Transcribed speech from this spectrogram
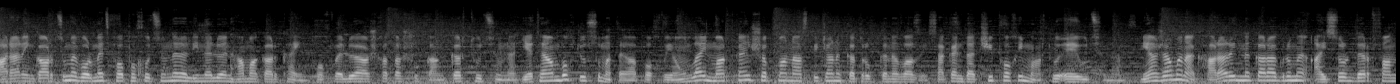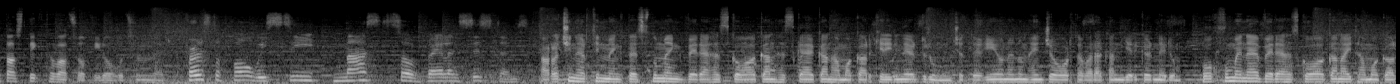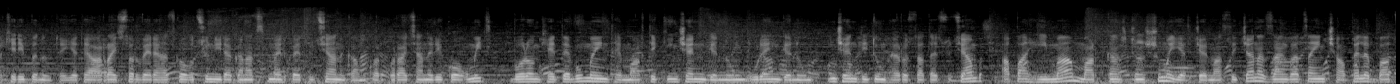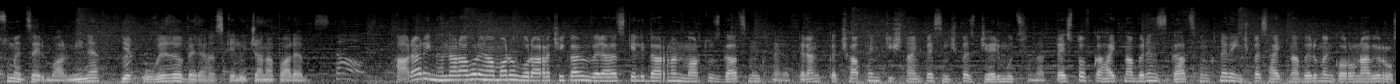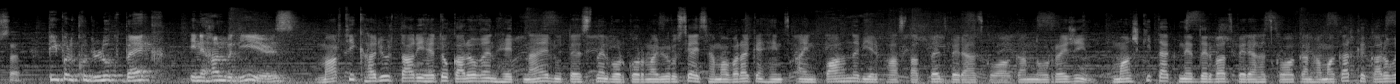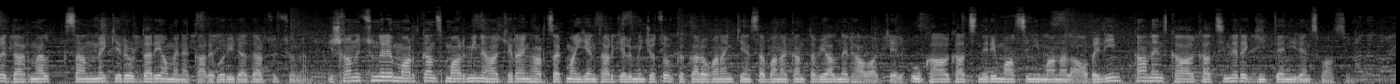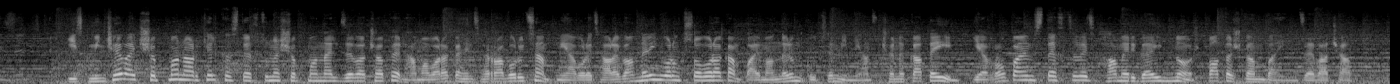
Հարարին կարծում է, որ մեծ փոփոխությունները լինելու են համակարգային, փոխվելու է աշխատաշուկան, կրթությունը։ Եթե ամբողջ ուսումը տեղափոխվի on-line, մարդկային շփման աստիճանը կտրուկ կնվազի, սակայն դա չի փոխի մարդու էությունը։ Միաժամանակ Հարարին նկարագրում է այսօր դեռ ֆանտաստիկ թվացող իրողություններ։ First of all, we see mass surveillance systems. Առաջին հերթին մենք տեսնում ենք վերահսկողական հսկայական համակարգերի ներդրում, ինչը տեղի ունենում հենց ժողովրդավարական երկրներում։ Փոխվում է նաև վերահսկողական այդ համակարգերի բնույթը, եթե առ այսօր վերահսկողություն իրականացվում էր պետության կամ կորպորացիաների կողմից, որոնք հետևում էին, թե մարդիկ ինչ են գնում, ուր են գնում, ինչ են դիտում հերոստատեսությամբ, ապա հիմա մարդկանց ճնշումը եւ ջերմաստիճանը զանգվածային չափելը բացում է ձեր մարմինը եւ ուղեղը վերահսկելու ճանապարհը։ Հարարին հնարավոր է համարում, որ առաջիկայում վերահսկելի դառնան մարդու զգացմունքները։ Դրանք կչափեն ճիշտ այնպես, ինչպես ջերմությունը։ Տեստով կհայտնաբերեն զգացմունքները, ինչպես հայտնաբերում են կորոնավիրուսը։ people could look back in a hundred years Մարդիկ 100 տարի հետո կարող են հետ նայել ու տեսնել, որ կորոնավիրուսի այս համավարակը հենց այն պահն էր, երբ հաստատվեց վերահսկողական նոր ռեժիմ։ Մաշկի տակ ներդրված վերահսկողական համակարգը կարող է դառնալ 21-րդ դարի ամենակարևոր իրադարձությունը։ Իշխանությունները մարդկանց մարմինը հակերային հարձակման ենթարկելու միջոցով կկարողանան կենսաբանական տվյալներ հավաքել ու քաղաքացիների մասին իմանալ ավելին, քան հենց քաղաքացիները գիտեն իրենց մասին։ Իսկ մինչև այդ շփման արգելքը ստեղծում է շփման այլ ձևաչափեր, համավարակը հենց հերավորությամբ միավորեց հարևաններին, որոնք սովորական պայմաններում գուցե միմյանց չնկատեին։ Եվրոպայում ստեղծվեց համերգայի նոր պատշգամբային ձևաչափ։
